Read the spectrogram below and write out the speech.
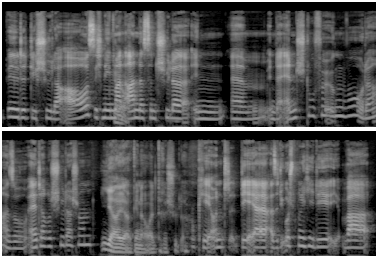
bildet die Schüler aus. Ich nehme genau. mal an, das sind Schüler in, ähm, in der Endstufe irgendwo, oder? Also ältere Schüler schon? Ja, ja, genau, ältere Schüler. Okay, und die, also die ursprüngliche Idee war,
